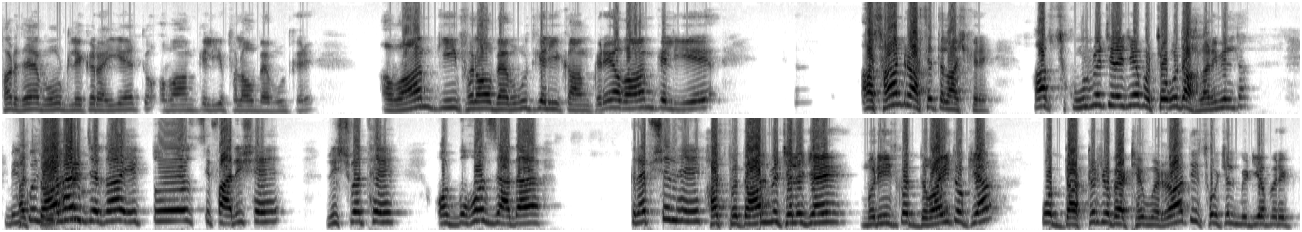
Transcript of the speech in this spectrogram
फ़र्ज़ है वोट लेकर आई है तो अवाम के लिए फलाह बहबूद करे। अवाम की फलाह बहबूद के लिए काम करे अवाम के लिए आसान रास्ते तलाश करें। आप स्कूल में चले जाए बच्चों को दाखला नहीं मिलता। बिल्कुल हर जगह एक तो सिफारिश है रिश्वत है और बहुत ज़्यादा करप्शन है। अस्पताल में चले जाए मरीज़ को दवाई तो क्या? वो डॉक्टर जो बैठे हुए हैं रात ही सोशल मीडिया पर एक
